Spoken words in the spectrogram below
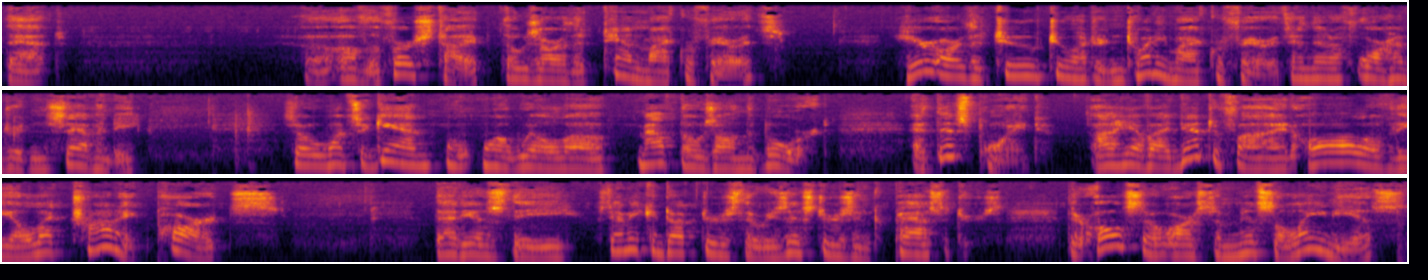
that of the first type, those are the 10 microfarads. here are the two 220 microfarads and then a 470. So once again, we'll, we'll uh, mount those on the board. At this point, I have identified all of the electronic parts, that is the semiconductors, the resistors, and capacitors. There also are some miscellaneous,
